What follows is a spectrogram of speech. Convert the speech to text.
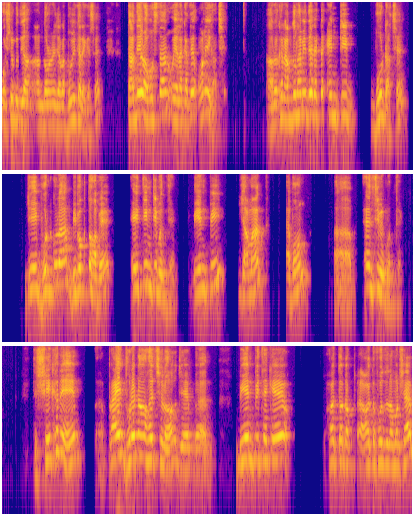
বৈশ্ববিধি আন্দোলনে যারা ভূমিকা রেখেছে, তাদের অবস্থান ওই এলাকাতে অনেক আছে। আর ওখানে আব্দুল হামিদের একটা এন্টি ভোট আছে, যে এই ভোটগুলা বিভক্ত হবে এই তিনটির মধ্যে, বিএনপি, জামাত এবং এনসিবির মধ্যে। সেখানে প্রায় ধরে নেওয়া হয়েছিল যে বিএনপি থেকে হয়তো ডক্টর হয়তো ফজলুর রহমান সাহেব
